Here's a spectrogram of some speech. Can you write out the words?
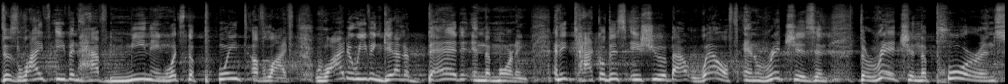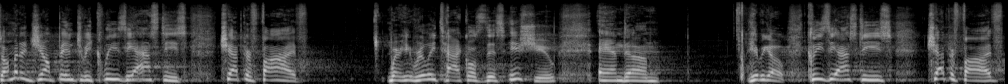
does life even have meaning? What's the point of life? Why do we even get out of bed in the morning? And he tackled this issue about wealth and riches and the rich and the poor. And so, I'm going to jump into Ecclesiastes chapter 5 where he really tackles this issue. And um, here we go Ecclesiastes chapter 5,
